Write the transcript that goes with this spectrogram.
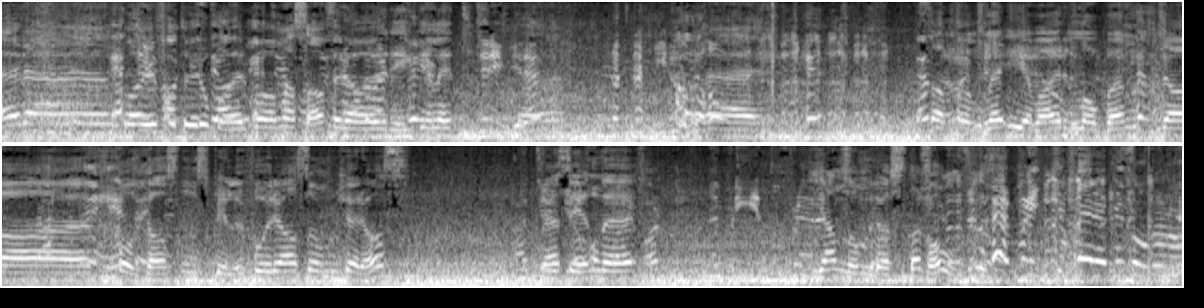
her eh, nå har vi fått tur oppover på messa for å rigge litt. Tryggere. Selvfølgelig Ivar Lobben fra podkasten Spilleforia som kjører oss. Med sin Det blir. Gjennomrøsta golf. Det blir ikke flere episoder nå.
